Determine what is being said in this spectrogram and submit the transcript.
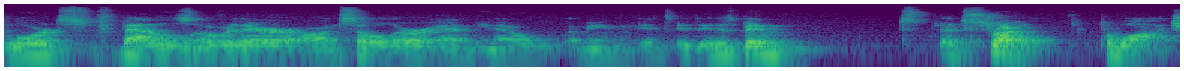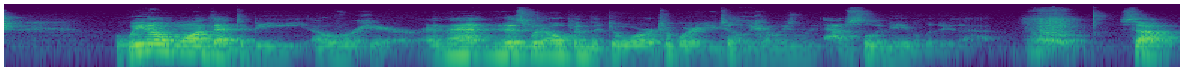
Lord's battles over there on solar, and you know, I mean, it, it, it has been a struggle to watch. We don't want that to be over here, and that this would open the door to where utility companies would absolutely be able to do that. So,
